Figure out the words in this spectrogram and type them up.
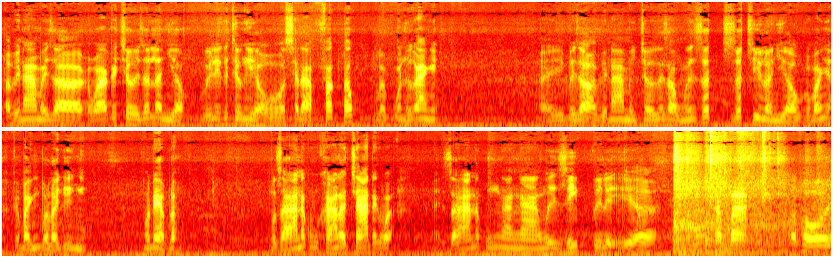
ở Việt Nam bây giờ các bác cái chơi rất là nhiều. Với lại cái thương hiệu xe đạp phát tốc là của nước Anh ấy. Đấy, bây giờ ở Việt Nam mình chơi cái dòng ấy rất rất chi là nhiều các bác nhé cái bánh Black Ink ấy. nó đẹp lắm. Mà giá nó cũng khá là chát đấy các bạn giá nó cũng ngang ngang với Jeep với lại à, uh, Tam ba Đó thôi.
